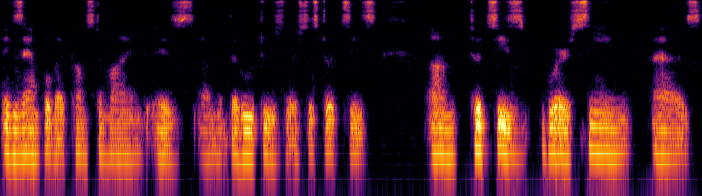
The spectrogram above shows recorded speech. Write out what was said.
example that comes to mind is um, the Hutus versus Tutsis. Um, Tutsis were seen as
